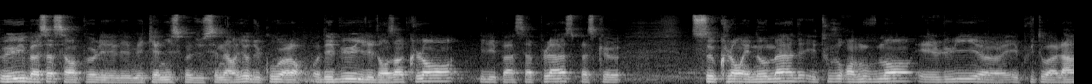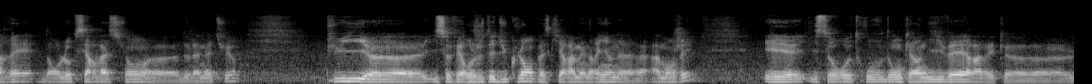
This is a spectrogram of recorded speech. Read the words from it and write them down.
Oui, oui bah ça c'est un peu les, mécanismes du scénario. Du coup, alors au début, il est dans un clan, il n'est pas à sa place parce que ce clan est nomade, est toujours en mouvement, et lui euh, est plutôt à l'arrêt dans l'observation de la nature. Puis il se fait rejeter du clan parce qu'il ramène rien à manger. Et il se retrouve donc un hiver avec, euh,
